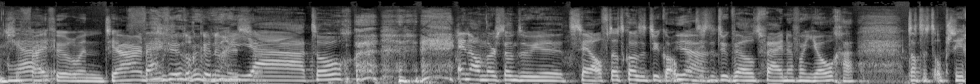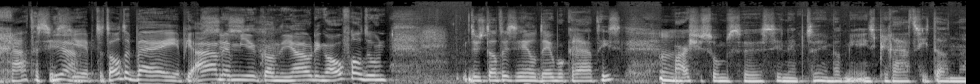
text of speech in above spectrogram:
Als je ja, 5 euro in het jaar, dan moet je toch kunnen missen. Ja, toch? en anders dan doe je het zelf. Dat kan natuurlijk ook. Ja. Dat is natuurlijk wel het fijne van yoga. Dat het op zich gratis is. Ja. Je hebt het altijd bij. Je hebt je adem. Precies. Je kan de houdingen overal doen. Dus dat is heel democratisch. Mm. Maar als je soms eh, zin hebt in wat meer inspiratie... dan eh,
